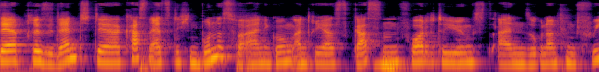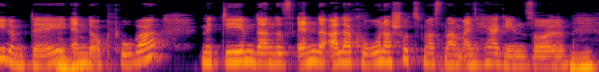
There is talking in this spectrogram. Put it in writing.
Der Präsident der Kassenärztlichen Bundesvereinigung, Andreas Gassen, mhm. forderte jüngst einen sogenannten Freedom Day mhm. Ende Oktober, mit dem dann das Ende aller Corona-Schutzmaßnahmen einhergehen soll. Mhm.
